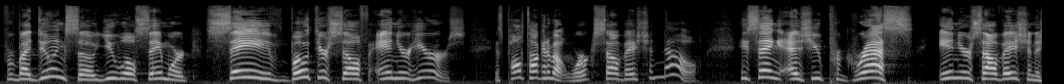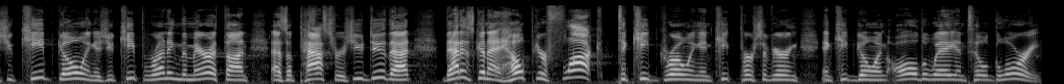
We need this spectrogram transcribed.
for by doing so, you will, same word, save both yourself and your hearers. Is Paul talking about work salvation? No. He's saying as you progress in your salvation, as you keep going, as you keep running the marathon as a pastor, as you do that, that is going to help your flock to keep growing and keep persevering and keep going all the way until glory.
